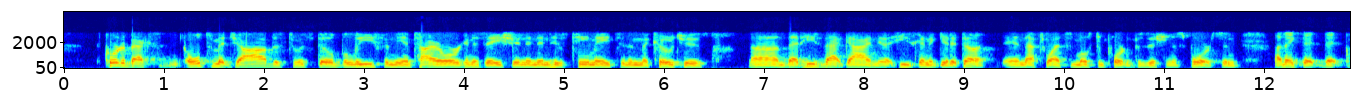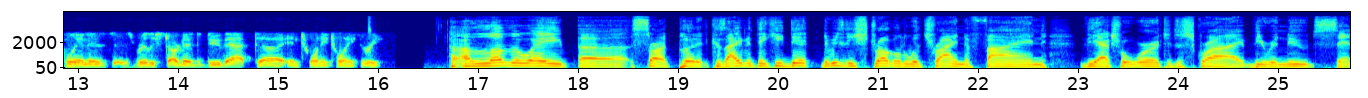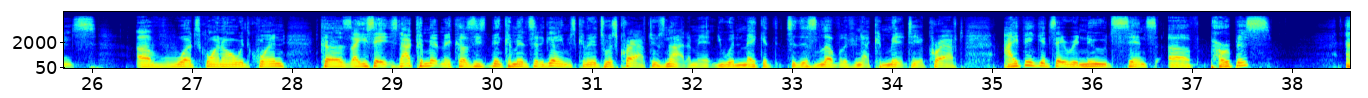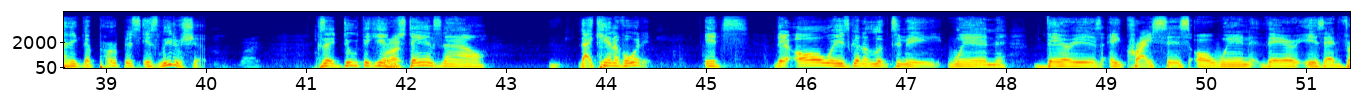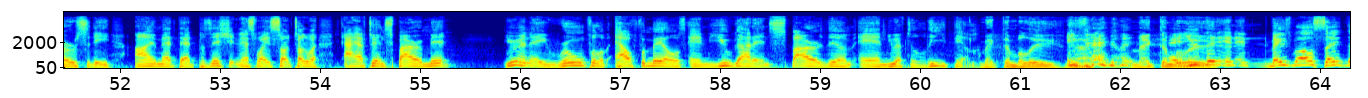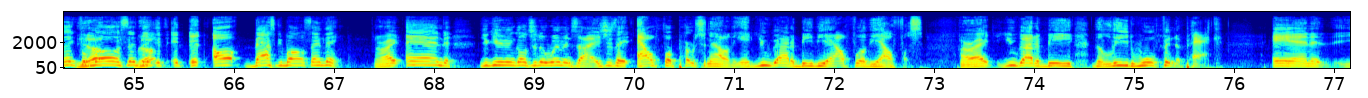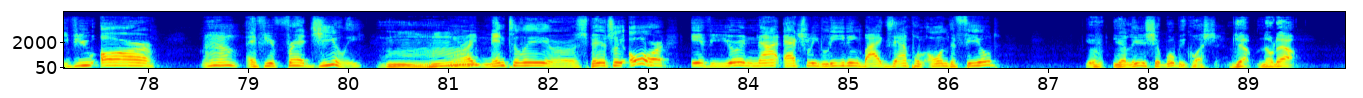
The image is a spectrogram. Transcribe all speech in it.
quarterback's ultimate job is to instill belief in the entire organization and in his teammates and in the coaches um, that he's that guy and that he's going to get it done. And that's why it's the most important position in sports. And I think that, that Quinn is, is really started to do that uh, in 2023. I love the way uh, Sark put it because I even think he did. The reason he struggled with trying to find the actual word to describe the renewed sense of what's going on with Quinn because, like you say, it's not commitment because he's been committed to the game. He's committed to his craft. Who's not? I mean, you wouldn't make it to this level if you're not committed to your craft. I think it's a renewed sense of purpose. I think the purpose is leadership because I do think he Right. understands now that I can't avoid it. It's they're always going to look to me when there is a crisis or when there is adversity. I'm at that position. That's why I start talking about I have to inspire men. You're in a room full of alpha males, and you got to inspire them, and you have to lead them. Make them believe. man. Exactly. Make them and believe. You've been in, baseball, same thing. Football, same yep. thing. It, it, it, all basketball, same thing. All right, and you can even go to the women's side. It's just an alpha personality, and you got to be the alpha of the alphas. All right, you got to be the lead wolf in the pack. And if you are, well, if you're fragile, Mm-hmm. all right, mentally or spiritually, or if you're not actually leading by example on the field, your your leadership will be questioned. Yep, no doubt.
